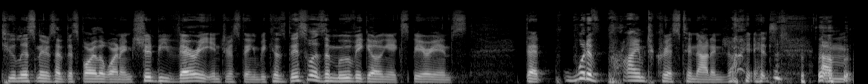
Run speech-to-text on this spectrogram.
to listeners of the spoiler warning, should be very interesting because this was a movie going experience that would have primed Chris to not enjoy it. Um,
